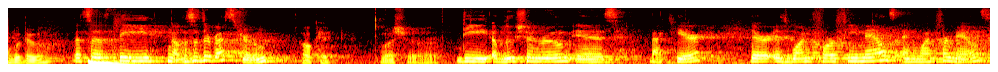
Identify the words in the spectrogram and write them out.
wudu. This is the no, this is the restroom. Okay, mashallah. The ablution room is back here. There is one for females and one for males.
